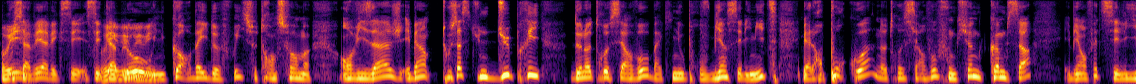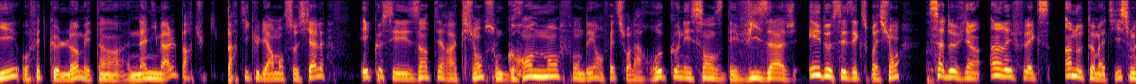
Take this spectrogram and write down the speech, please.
Oui. Vous savez, avec Oui, oui, tableaux oui, où une corbeille de fruits se transforme en visage. Eh bien, tout ça, c'est une duperie de notre cerveau bah, qui nous prouve bien ses limites. Mais alors, pourquoi notre cerveau fonctionne comme ça? Eh bien, en fait, c'est lié au fait que l'homme est un animal particulièrement social et que ses interactions sont grandement fondées en fait sur la reconnaissance des visages et de ses expressions. Ça devient un réflexe, un automatisme,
